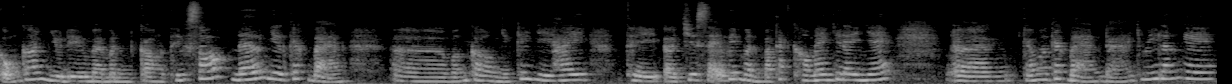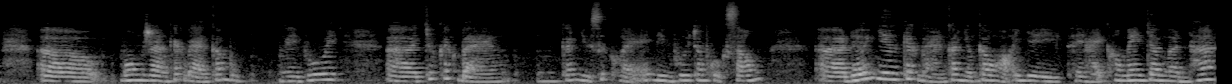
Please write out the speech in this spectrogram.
Cũng có nhiều điều mà mình còn thiếu sót. Nếu như các bạn uh, vẫn còn những cái gì hay thì uh, chia sẻ với mình bằng cách comment dưới đây nhé. Uh, cảm ơn các bạn đã chú ý lắng nghe. Uh, mong rằng các bạn có một ngày vui. Uh, chúc các bạn có nhiều sức khỏe niềm vui trong cuộc sống à, nếu như các bạn có những câu hỏi gì thì hãy comment cho mình ha.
